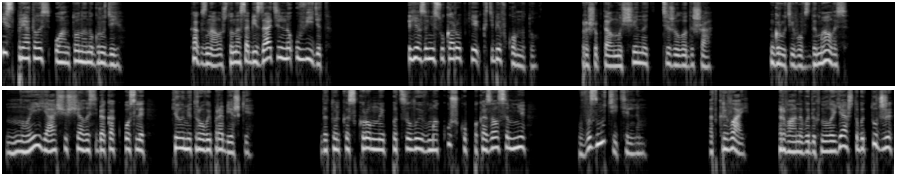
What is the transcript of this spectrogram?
и спряталась у Антона на груди. Как знала, что нас обязательно увидят. «Я занесу коробки к тебе в комнату», прошептал мужчина, тяжело дыша. Грудь его вздымалась, но и я ощущала себя как после километровой пробежки. Да только скромный поцелуй в макушку показался мне возмутительным. «Открывай!» Рвано выдохнула я, чтобы тут же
